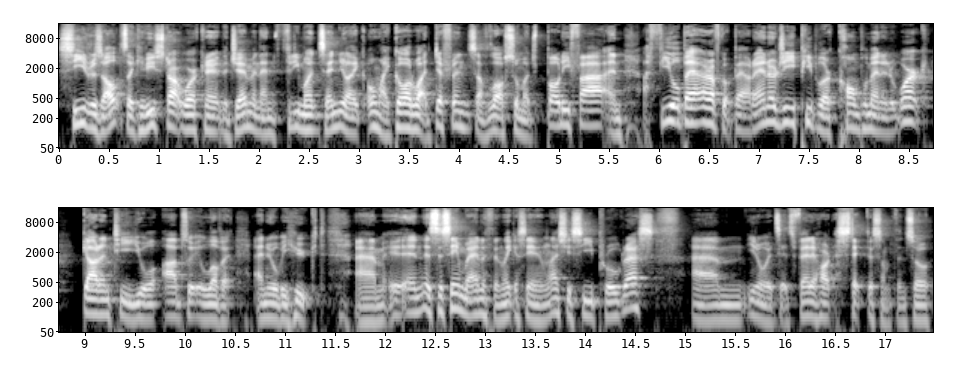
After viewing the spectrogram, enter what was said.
see results, like if you start working out in the gym and then three months in, you're like, oh my God, what a difference. I've lost so much body fat and I feel better. I've got better energy. People are complimented at work guarantee you will absolutely love it and you'll be hooked. Um, and it's the same with anything. Like I say, unless you see progress, um, you know, it's it's very hard to stick to something. So,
